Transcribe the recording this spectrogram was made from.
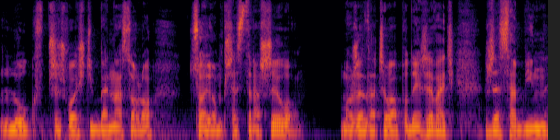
Luke w przyszłości Bena Solo, co ją przestraszyło. Może zaczęła podejrzewać, że Sabin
